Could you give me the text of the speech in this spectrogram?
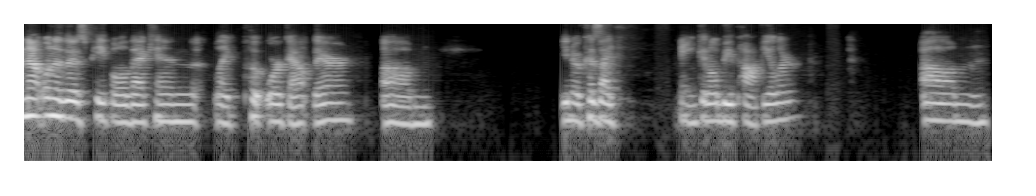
I'm not one of those people that can like put work out there. Um, you know, because I think it'll be popular. Um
